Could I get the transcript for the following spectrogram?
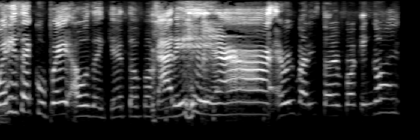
When he said coupe, I was like, get the fuck out of here. Everybody started fucking going.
